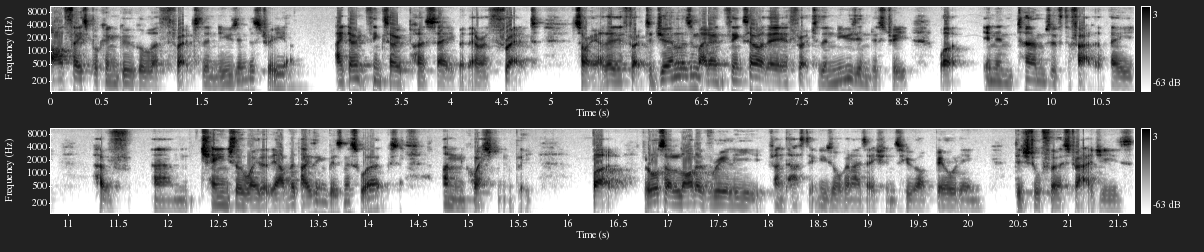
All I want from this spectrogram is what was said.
are Facebook and Google a threat to the news industry? I don't think so per se, but they're a threat. Sorry, are they a threat to journalism? I don't think so. Are they a threat to the news industry? Well, in, in terms of the fact that they have um, changed the way that the advertising business works, unquestionably. But there are also a lot of really fantastic news organizations who are building digital first strategies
